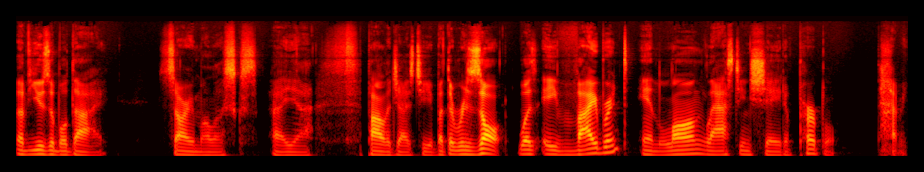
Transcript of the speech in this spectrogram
of usable dye. Sorry, mollusks. I uh, apologize to you. But the result was a vibrant and long lasting shade of purple. I mean,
